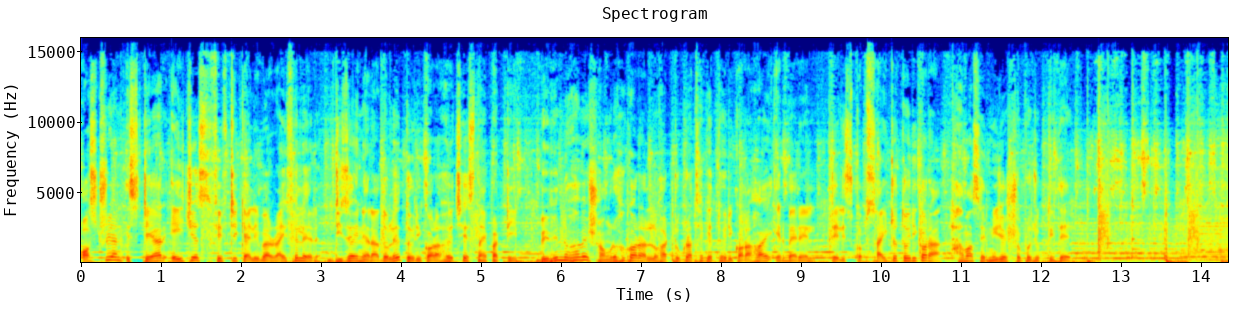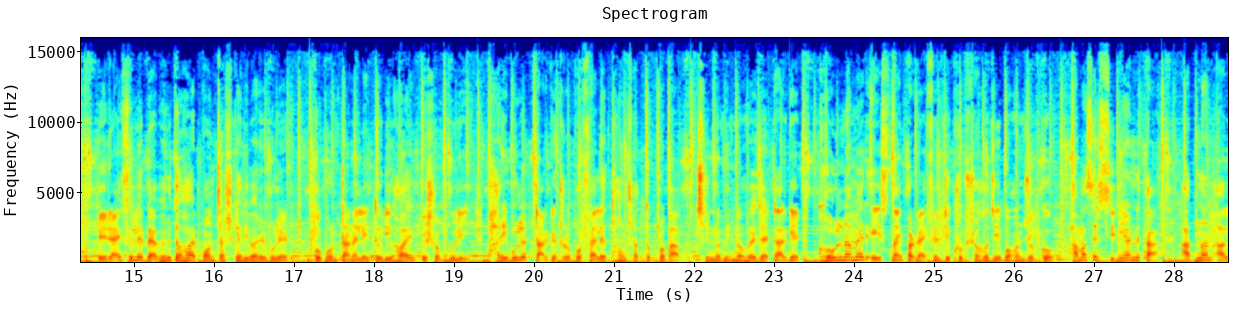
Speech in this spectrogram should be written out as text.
Austrian Steyr HS fifty caliber রাইফেলের ডিজাইনের আদলে তৈরি করা হয়েছে স্নাইপারটি। বিভিন্নভাবে সংগ্রহ করা লোহার টুকরা থেকে তৈরি করা হয় এর ব্যারেল। টেলিস্কোপ সাইটও তৈরি করা হামাসের নিজস্ব প্রযুক্তিতে। এই রাইফেলে ব্যবহৃত হয় পঞ্চাশ ক্যালিবারের বুলেট। গোপন টানেলে তৈরি হয় এসব গুলি ভারী বুলেট টার্গেটের ওপর ফেলে ধ্বংসাত্মক প্রভাব ছিন্ন ভিন্ন হয়ে যায় টার্গেট। ঘৌল নামের এই স্নাইপার রাইফেলটি খুব সহজেই বহনযোগ্য। হামাসের সিনিয়র নেতা আদনান আল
